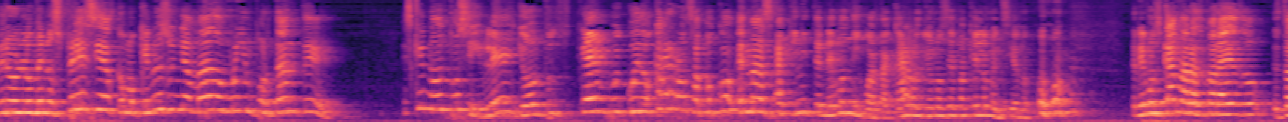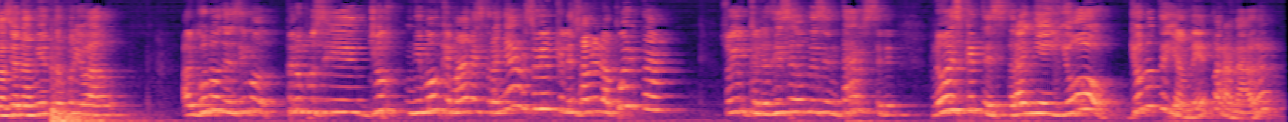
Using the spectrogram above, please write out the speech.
Pero lo menosprecias como que no es un llamado muy importante. Es que no es posible. Yo, pues, ¿qué? Cuido carros, ¿a poco? Es más, aquí ni tenemos ni guardacarros. Yo no sé para qué lo menciono. tenemos cámaras para eso, estacionamiento privado. Algunos decimos, pero pues si yo ni modo que me van a extrañar, soy el que les abre la puerta. Soy el que les dice dónde sentarse. No es que te extrañe yo. Yo no te llamé para nada.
